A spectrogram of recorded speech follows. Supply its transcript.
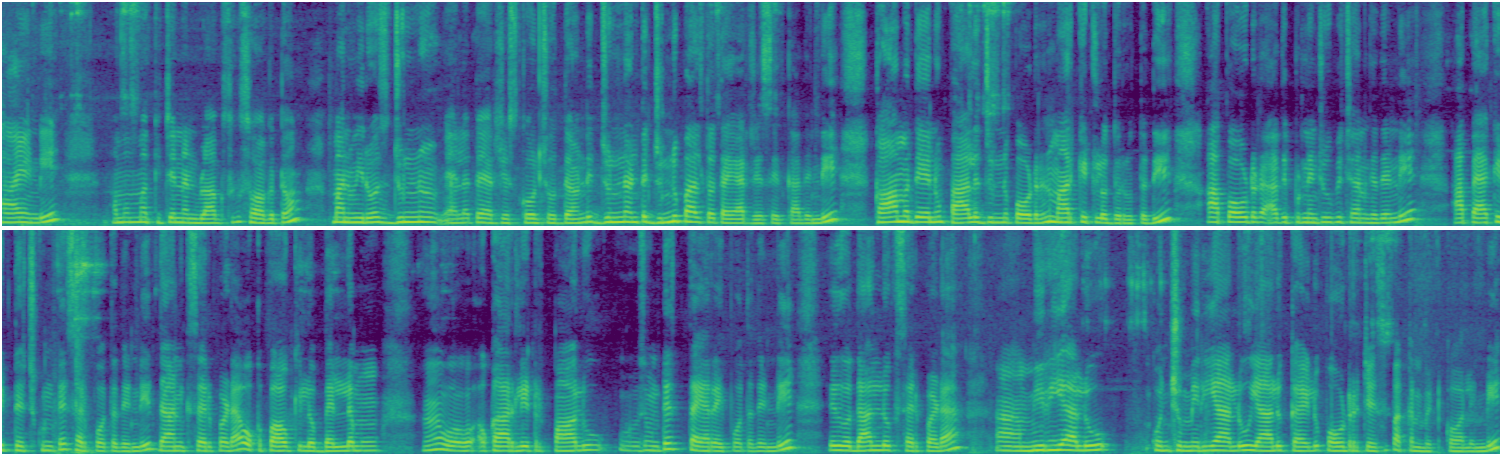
Hi అండి. అమ్మమ్మ kitchen and బ్లాగ్స్కి స్వాగతం. మనం ఈరోజు జున్ను ఎలా తయారు చేసుకోవాలో చూద్దామండి జున్ను అంటే జున్ను పాలతో తయారు చేసేది కాదండి. కామధేను పాల జున్ను పౌడర్ అని మార్కెట్లో దొరుకుతుంది. ఆ పౌడర్ అది ఇప్పుడు నేను చూపించాను కదండి. ఆ ప్యాకెట్ తెచ్చుకుంటే సరిపోతుందండి. దానికి సరిపడా ఒక పావు కిలో బెల్లము ఒక అర లీటర్ పాలు ఉంటే తయారైపోతుందండి. ఇదిగో దానిలోకి సరిపడా మిరియాలు కొంచెం మిరియాలు యాలుక్కాయలు పౌడర్ చేసి పక్కన పెట్టుకోవాలండి.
